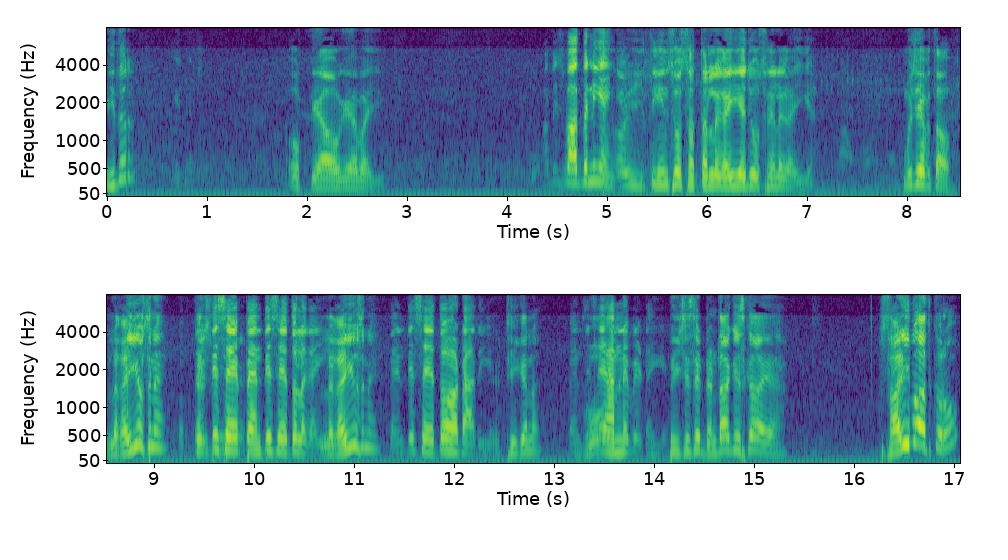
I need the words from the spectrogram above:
इधर? ओ क्या हो गया भाई? अब इस बात पे नहीं आएँगे? तीन सौ सत्तर लगाई है जो उसने लगाई है। मुझे बताओ लगाई है उसने? पैंतीस है पैंतीस है तो लगाई। लगाई उसने? पैंतीस है तो हटा दी। ठीक है ना? है हमने भी पीछे से डंडा किसका आया? है सारी बात करो।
